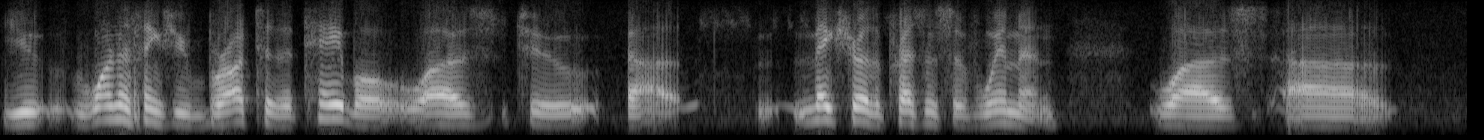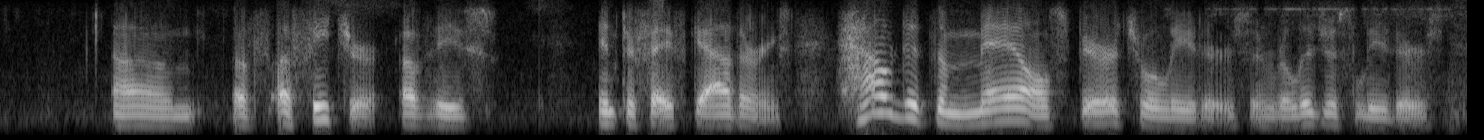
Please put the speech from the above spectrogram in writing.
you, one of the things you brought to the table was to uh, make sure the presence of women was uh, um, a, a feature of these interfaith gatherings. How did the male spiritual leaders and religious leaders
